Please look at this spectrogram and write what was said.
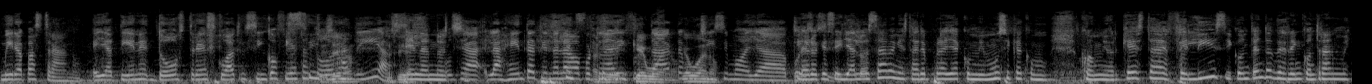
Mira Pastrano, ella tiene dos, tres, cuatro y cinco fiestas Sí, todos los días. En la noche. O sea, la gente tiene la oportunidad de. Qué bueno, disfrutarte bueno. muchísimo allá. por Claro eso que sí, ya lo saben, estaré por allá con mi música, con, con mi orquesta, feliz y contenta de reencontrarme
